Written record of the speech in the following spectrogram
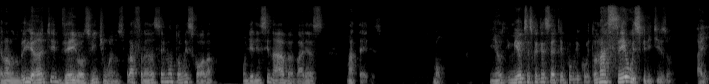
Era um aluno brilhante, veio aos 21 anos para a França e montou uma escola onde ele ensinava várias matérias. Bom, em 1857 ele publicou. Então, nasceu o Espiritismo aí.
